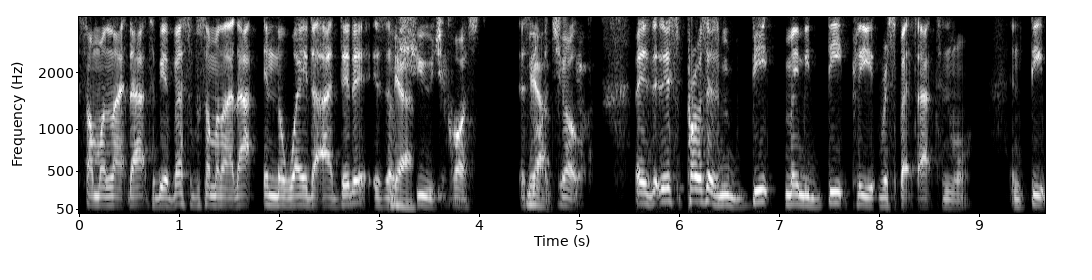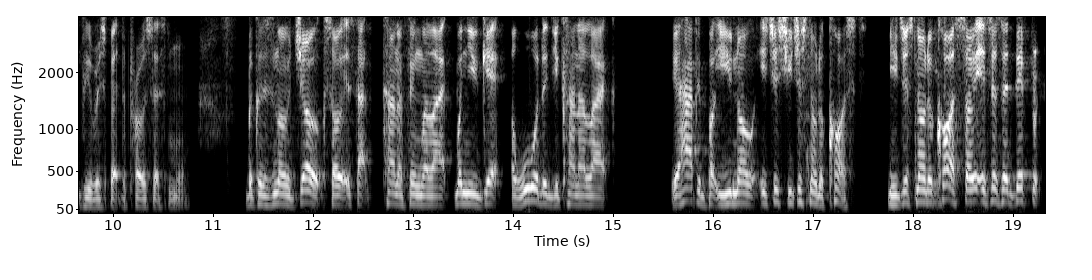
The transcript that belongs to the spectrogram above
someone like that to be a vessel for someone like that in the way that I did it is a Yeah. huge cost. It's Yeah. not a joke. This process deep made me deeply respect acting more and deeply respect the process more because it's no joke. So it's that kind of thing where like when you get awarded, you kind of like you're happy, but you know it's just you just know the cost. You just know the cost. So it's just a different.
